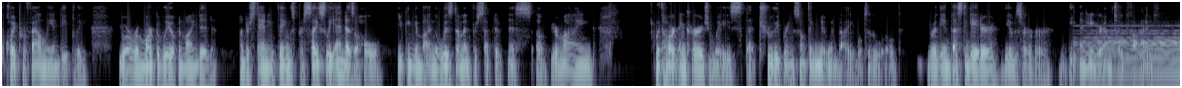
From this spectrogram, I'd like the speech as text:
quite profoundly and deeply. You are remarkably open minded, understanding things precisely and as a whole. You can combine the wisdom and perceptiveness of your mind with heart and courage in ways that truly bring something new and valuable to the world. You are the investigator, the observer, the Enneagram Type 5.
